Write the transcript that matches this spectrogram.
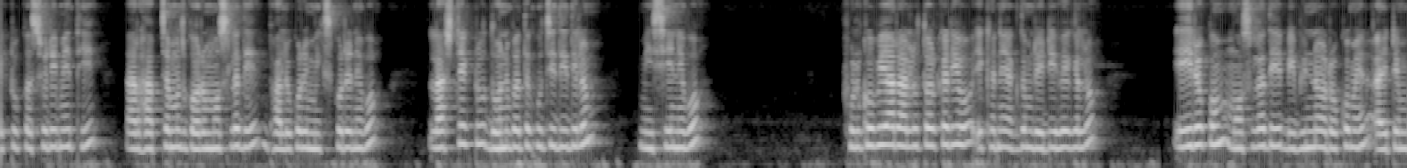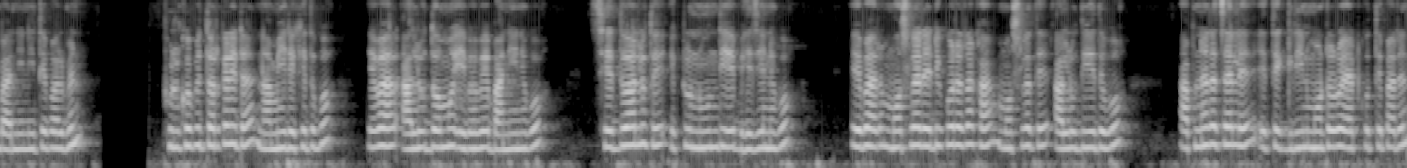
একটু কাসুরি মেথি আর হাফ চামচ গরম মশলা দিয়ে ভালো করে মিক্স করে নেব। লাস্টে একটু ধনেপাতা কুচি দিয়ে দিলাম, মিশিয়ে নেব। ফুলকপি আর আলু তরকারিও এখানে একদম রেডি হয়ে গেল। এই রকম মশলা দিয়ে বিভিন্ন রকমের আইটেম বানিয়ে নিতে পারবেন। ফুলকপির তরকারিটা নামিয়ে রেখে দেবো। এবার আলুর দমও এভাবে বানিয়ে নেব। সেদ্ধ আলুতে একটু নুন দিয়ে ভেজে নেব। এবার মশলা রেডি করে রাখা মশলাতে আলু দিয়ে দেবো। আপনারা চাইলে এতে গ্রিন মটরও অ্যাড করতে পারেন।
